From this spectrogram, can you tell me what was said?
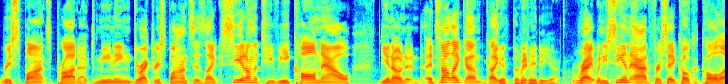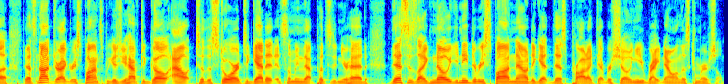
response product meaning direct response is like see it on the tv call now you know it's not like um like Get the when- video. Right. When you see an ad for, say, Coca Cola, that's not direct response because you have to go out to the store to get it. It's something that puts it in your head. This is like, no, you need to respond now to get this product that we're showing you right now on this commercial.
